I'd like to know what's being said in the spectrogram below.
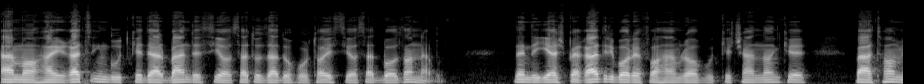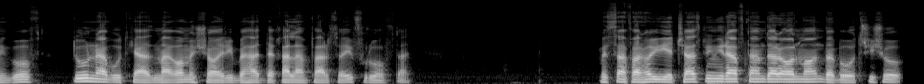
اما حقیقت این بود که در بند سیاست و زد و خورتهای سیاست بازان نبود. زندگیش به قدری با رفاه همراه بود که چندان که بعدها می گفت دور نبود که از مقام شاعری به حد قلم فرسایی فرو افتد. به سفرهای یه چسبی می‌رفتم در آلمان و به اتریش و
